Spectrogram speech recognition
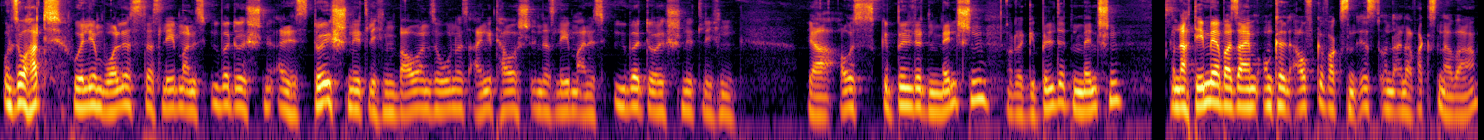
Und so hat William Wallace das Leben eines, Überdurchschnitt, eines durchschnittlichen Bauernsohnes eingetauscht in das Leben eines überdurchschnittlichen, ja, ausgebildeten Menschen oder gebildeten Menschen. Und nachdem er bei seinem Onkel aufgewachsen ist und ein Erwachsener war,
